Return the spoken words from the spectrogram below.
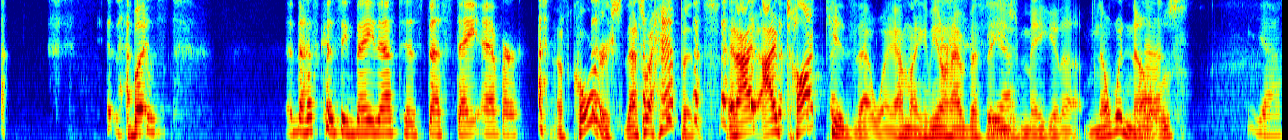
but was, that's because he made up his best day ever. of course, that's what happens. And I I've taught kids that way. I'm like, if you don't have a best day, yeah. you just make it up. No one knows. yeah.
